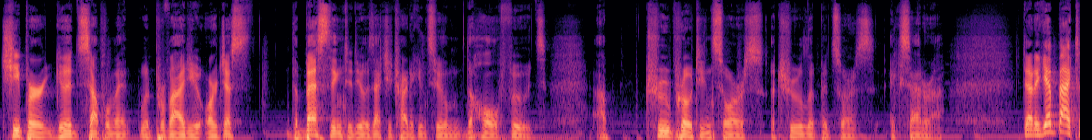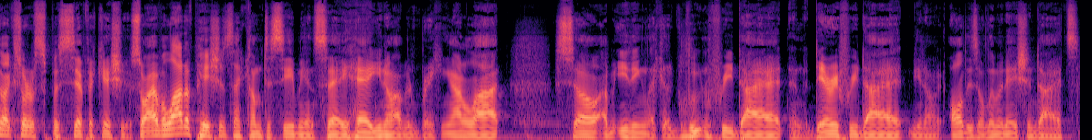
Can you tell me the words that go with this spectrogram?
cheaper good supplement would provide you or just the best thing to do is actually try to consume the whole foods. A true protein source a true lipid source etc now to get back to like sort of specific issues. So i have a lot of patients that come to see me and say hey you know i've been breaking out a lot. So I'm eating like a gluten free diet and a dairy free diet, you know, all these elimination diets.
